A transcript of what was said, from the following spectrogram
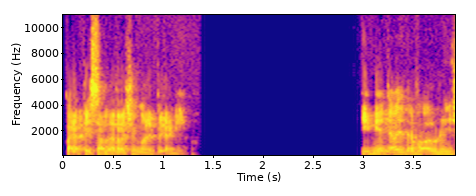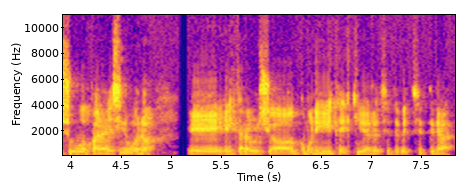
para pensar la relación con el peronismo. Inmediatamente se transforma en un insumo para decir, bueno, eh, esta revolución comunista, izquierda, etcétera, etcétera,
